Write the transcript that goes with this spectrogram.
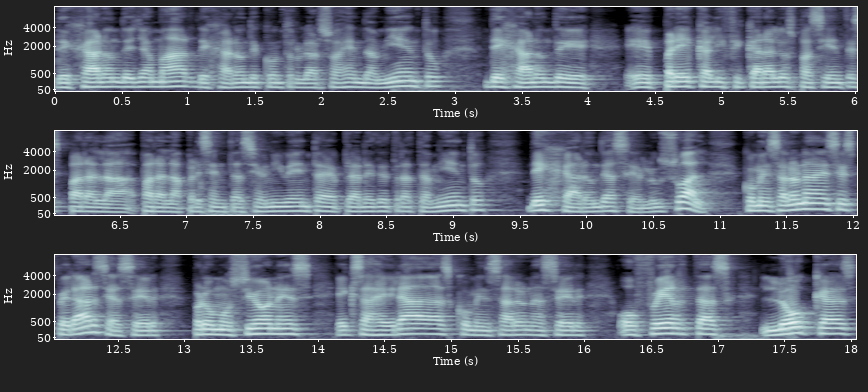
Dejaron de llamar, dejaron de controlar su agendamiento, dejaron de eh, precalificar a los pacientes para la, para la presentación y venta de planes de tratamiento, dejaron de hacer lo usual. Comenzaron a desesperarse, a hacer promociones exageradas, comenzaron a hacer ofertas locas,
